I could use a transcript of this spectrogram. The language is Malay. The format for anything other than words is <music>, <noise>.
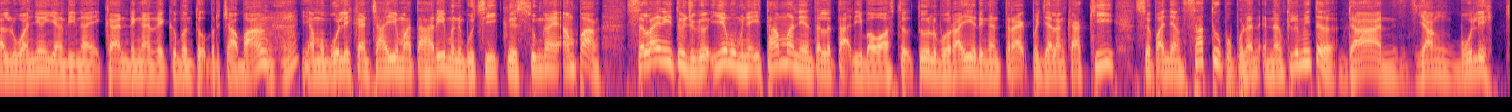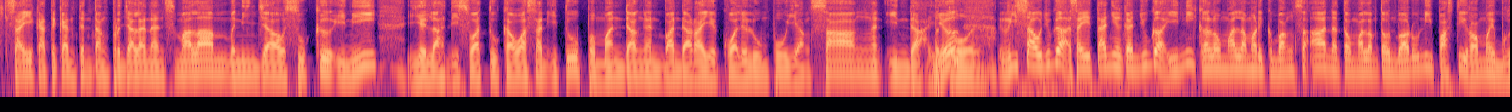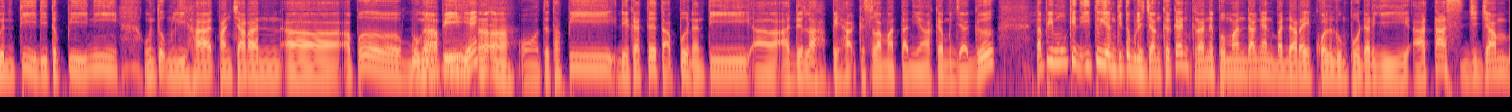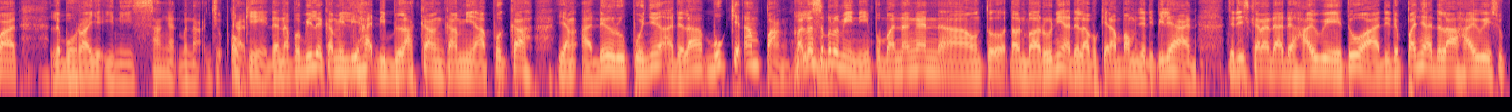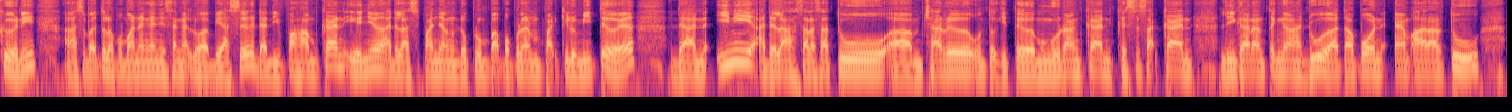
laluannya yang dinaikkan dengan reka bentuk bercabang mm-hmm. yang membolehkan cahaya matahari menembusi ke Sungai Ampang. Selain itu juga ia mempunyai taman yang terletak di bawah struktur lebuh raya dengan trek pejalan kaki sepanjang 1.6 km. Dan yang boleh saya katakan tentang perjalanan semalam meninjau suka ini ialah di suatu kawasan itu pemandangan bandaraya Kuala Lumpur yang sangat indah Betul. ya. Risau juga saya tanyakan juga ini kalau malam hari kebangsaan atau malam tahun baru ni pasti ramai berhenti di tepi ini untuk melihat pancaran uh, apa bunga, Bunga api, api, eh. uh-uh. Oh tetapi dia kata tak apa nanti uh, adalah pihak keselamatan yang akan menjaga. Tapi mungkin itu yang kita boleh jangkakan kerana pemandangan bandaraya Kuala Lumpur dari atas jejambat lebuh raya ini sangat menakjubkan. Okey dan apabila kami lihat di belakang kami apakah yang ada rupanya adalah Bukit Ampang. Hmm. Kalau sebelum ini pemandangan uh, untuk tahun baru ni adalah Bukit Ampang menjadi pilihan. Jadi sekarang dah ada highway tu uh, di depannya adalah highway suka ni uh, sebab itulah pemandangannya sangat luar biasa dan difahamkan ianya adalah sepanjang 24.4 km ya dan ini adalah salah satu um, cara untuk kita mengurangkan kesesakan lingkaran tengah 2 ataupun MRR2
